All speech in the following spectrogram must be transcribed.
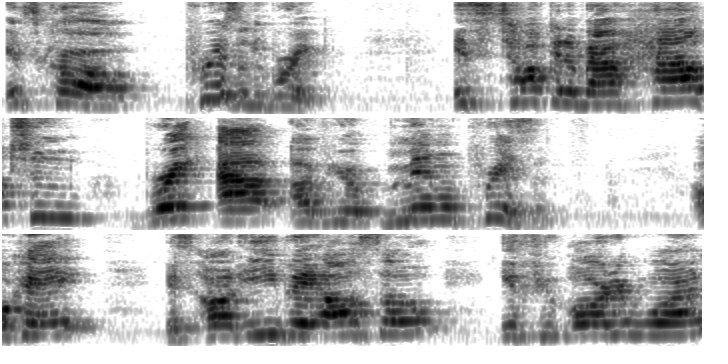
It's called Prison Break. It's talking about how to break out of your mental prison. Okay? It's on eBay also. If you order one,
